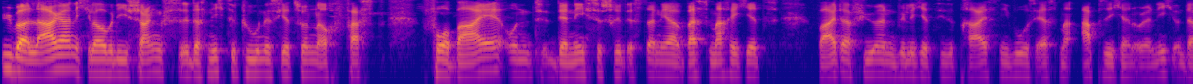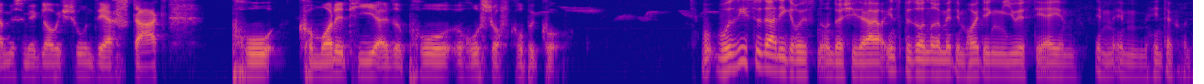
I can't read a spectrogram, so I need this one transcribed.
überlagern? Ich glaube, die Chance, das nicht zu tun, ist jetzt schon auch fast vorbei. Und der nächste Schritt ist dann ja, was mache ich jetzt weiterführen, will ich jetzt diese Preisniveaus erstmal absichern oder nicht. Und da müssen wir, glaube ich, schon sehr stark pro Commodity, also pro Rohstoffgruppe gucken. Wo, wo siehst du da die größten Unterschiede, insbesondere mit dem heutigen USDA im, im, im Hintergrund?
